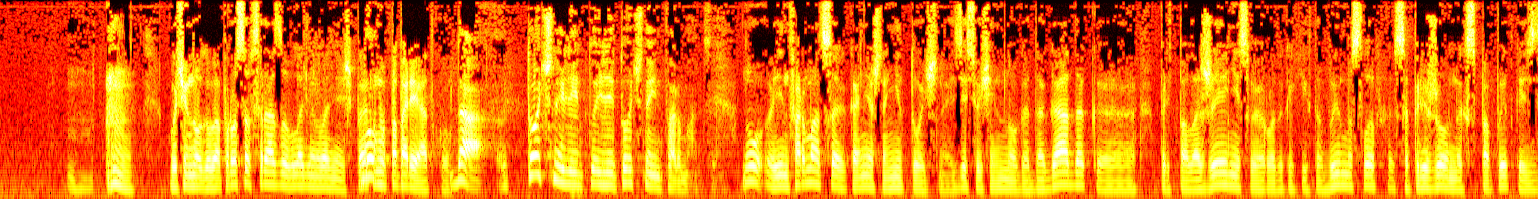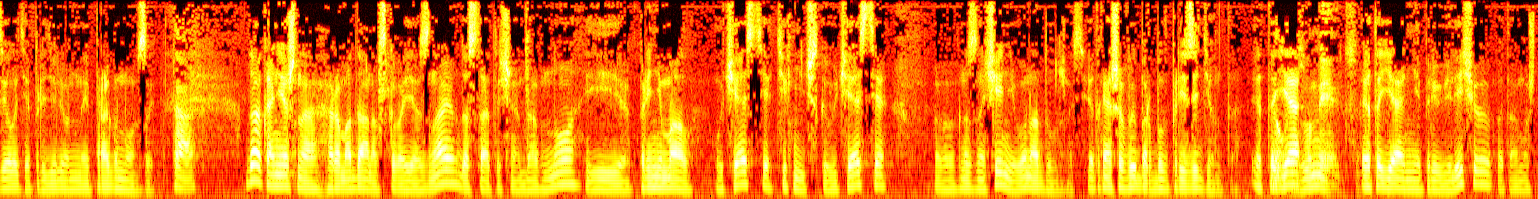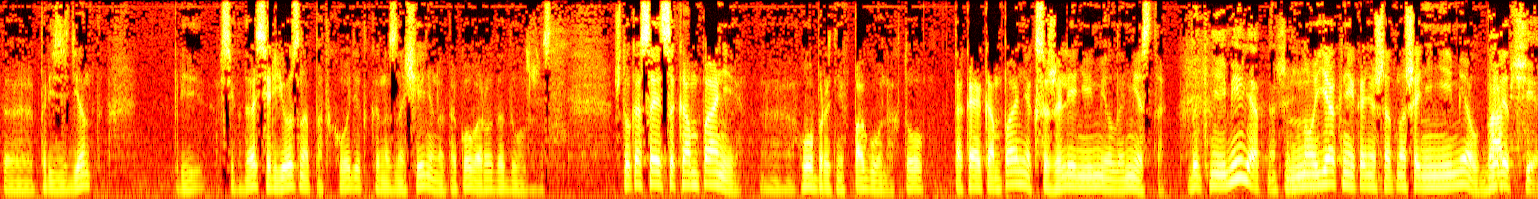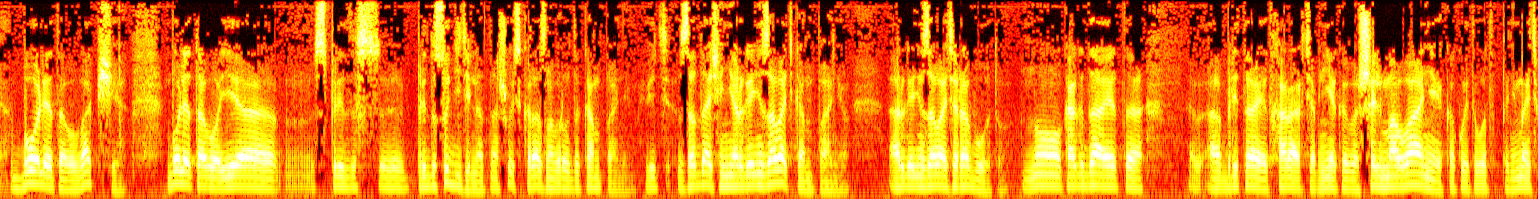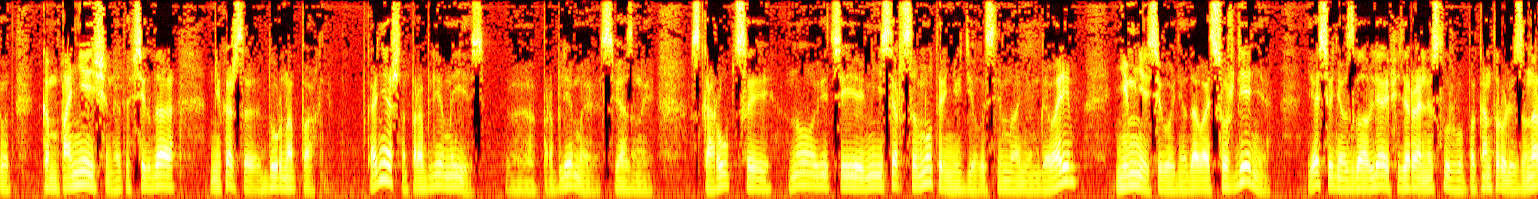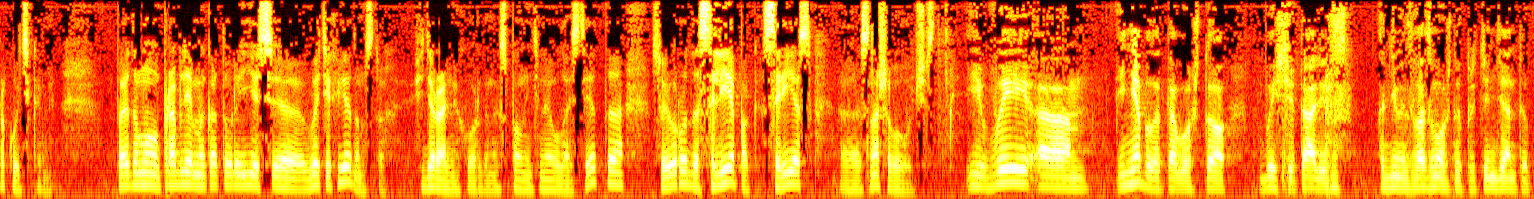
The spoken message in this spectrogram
Очень много вопросов сразу, Владимир Владимирович, поэтому Ну, по порядку. Да, точная или, или точная информация? Ну, информация, конечно, не точная. Здесь очень много догадок, э, предположений, своего рода каких-то вымыслов, сопряженных с попыткой сделать определенные прогнозы. Так. Да, конечно, Рамадановского я знаю достаточно давно и принимал участие, техническое участие в назначении его на должность. Это, конечно, выбор был президента. Это Ну, я, разумеется. это я не преувеличиваю, потому что президент при- всегда серьезно подходит к назначению на такого рода должность. Что касается компании э, «Оборотни в погонах», то такая компания, к сожалению, имела место. Вы к ней имели отношение? Но я к ней, конечно, отношения не имел. Более, Вообще? Более того, вообще. Более того, я предос- предосудительно отношусь к разного рода компаниям. Ведь задача не организовать компанию, а организовать работу. Но когда это обретает характер некого шельмования, какой-то вот, понимаете, вот компанейщины, это всегда, мне кажется, дурно пахнет. Конечно, проблемы есть. Э, Проблемы, связанные с коррупцией. Но ведь и Министерство внутренних дел, если мы о нем говорим, не мне сегодня давать суждения. Я сегодня возглавляю Федеральную службу по контролю за наркотиками. Поэтому проблемы, которые есть э, в этих ведомствах, федеральных органах исполнительной власти, это своего рода слепок, срез э, с нашего общества. И вы, эм, и не было того, что вы считались одним из возможных претендентов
